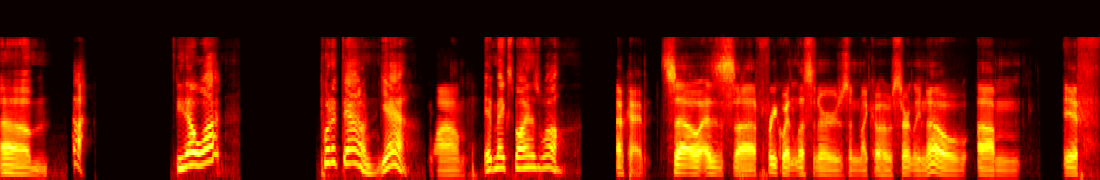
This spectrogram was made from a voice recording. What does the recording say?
Um, you know what? Put it down. Yeah, Wow. it makes mine as well. Okay. So, as uh, frequent listeners and my co-hosts certainly know, um, if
